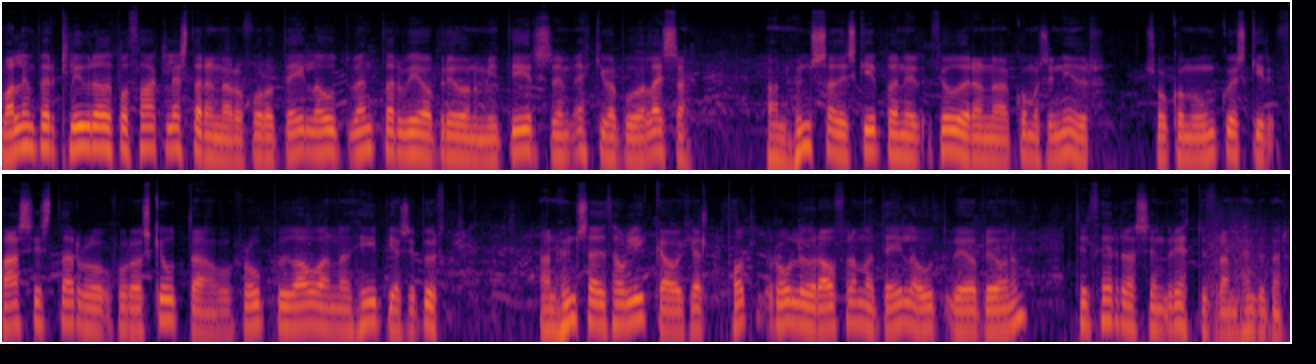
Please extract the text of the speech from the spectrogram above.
Wallenberg klífraði upp á þak lestarinnar og fór að deila út vendarvi á bregðunum í dýr sem ekki var búið að læsa. Hann hunsaði skipanir þjóður að koma sér niður. Svo komu ungveskir fasistar og fóru að skjóta og rópuð á hann að heipja sér burt. Hann hunsaði þá líka og hjælt Poll rólegur áfram að deila út vegabriðunum til þeirra sem réttu fram hendurnar.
